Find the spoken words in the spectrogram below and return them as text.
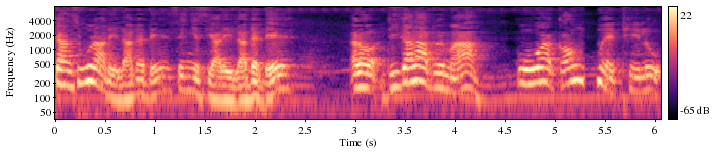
ကံဆိုးတာတွေလာတတ်တယ်စိတ်ညစ်စရာတွေလာတတ်တယ်အဲ့တော့ဒီကာလအတွင်းမှာကိုကကောင်းမယ်ထင်လို့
